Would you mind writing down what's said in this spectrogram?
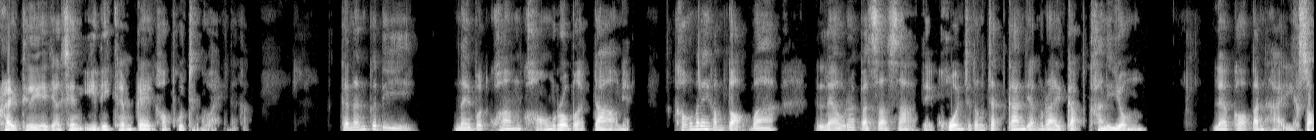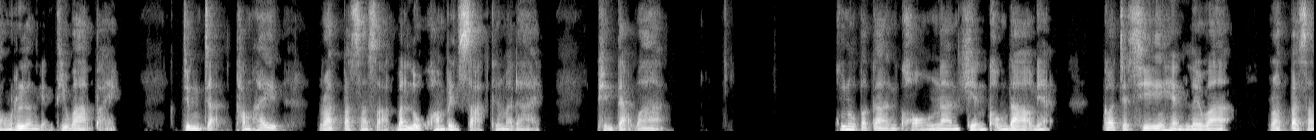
criteria อย่างเช่น E.D. Kemke เขาพูดถึงไว้นะครับกันนั้นก็ดี ในบทความของโรเบิร์ตดาวเนี่ยเขาก็ไม่ได้คำตอบว่า แล้วรัฐประศาสตร์เนี่ยควรจะต้องจัดการอย่างไรกับค่านิยม แล้วก็ปัญหาอีกสองเรื่องอย่างที่ว่าไป จึงจะทำให้รัฐประศาสตร์บรรลุความเป็นศาสตร์ขึ้นมาได้ เพียงแต่ว่า คุณอุปการของงานเขียนของดาวเนี่ยก็จะชี้ให้เห็นเลยว่า รัฐประศา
